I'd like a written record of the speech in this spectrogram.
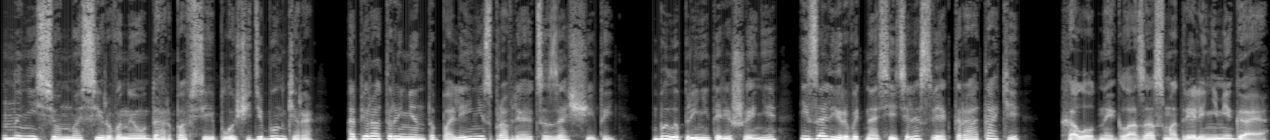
Нанесен массированный удар по всей площади бункера. Операторы ментополей не справляются с защитой. Было принято решение изолировать носителя с вектора атаки. Холодные глаза смотрели не мигая.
